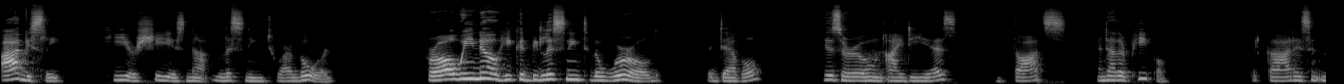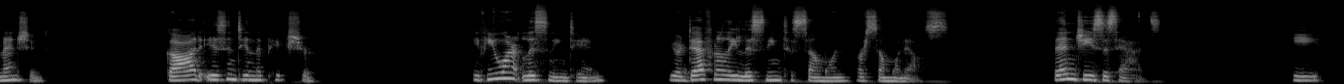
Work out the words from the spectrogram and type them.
Obviously, he or she is not listening to our Lord. For all we know, he could be listening to the world, the devil, his or her own ideas and thoughts, and other people. But God isn't mentioned. God isn't in the picture. If you aren't listening to him, you're definitely listening to someone or someone else. Then Jesus adds, He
